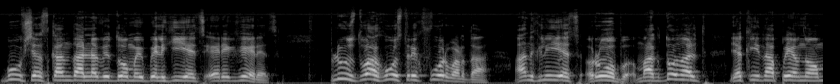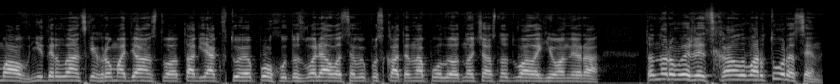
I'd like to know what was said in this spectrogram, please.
Був ще скандально відомий бельгієць Ерік Герец. Плюс два гострих форварда. Англієць Роб Макдональд, який напевно мав нідерландське громадянство, так як в ту епоху дозволялося випускати на поле одночасно два легіонера, та норвежець Халвар Торесен,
